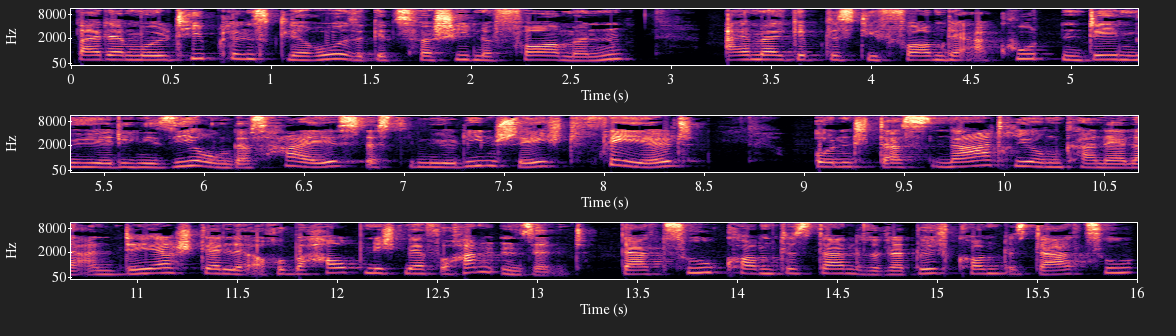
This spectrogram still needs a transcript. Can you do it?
Bei der multiplen Sklerose gibt es verschiedene Formen. Einmal gibt es die Form der akuten Demyelinisierung, das heißt, dass die Myelinschicht fehlt und dass Natriumkanäle an der Stelle auch überhaupt nicht mehr vorhanden sind. Dazu kommt es dann, also dadurch kommt es dazu,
